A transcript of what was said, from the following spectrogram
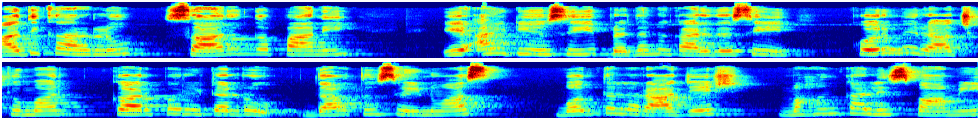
అధికారులు సారంగపాణి ఏఐటియుసి ప్రధాన కార్యదర్శి కొరిమి రాజ్ కుమార్ కార్పొరేటర్లు దాతు శ్రీనివాస్ బొంతల రాజేష్ మహంకాళి స్వామి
